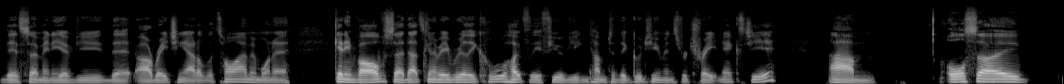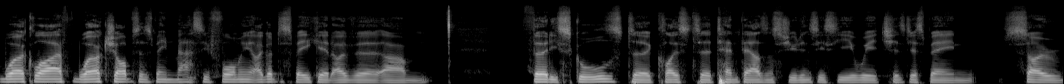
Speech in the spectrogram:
there's so many of you that are reaching out all the time and want to get involved. So that's going to be really cool. Hopefully, a few of you can come to the Good Humans retreat next year. Um, also, work life workshops has been massive for me. I got to speak at over um, 30 schools to close to 10,000 students this year, which has just been so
